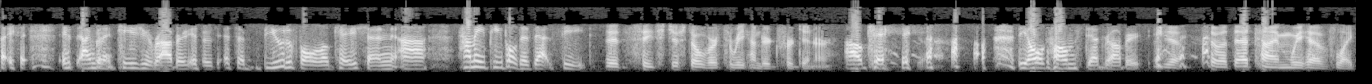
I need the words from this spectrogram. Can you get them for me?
it, I'm going to tease you, Robert. It's it's a beautiful location. Uh, how many people does that seat? It seats just over 300 for dinner. Okay, the old homestead, Robert. yeah. So at that time we have like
